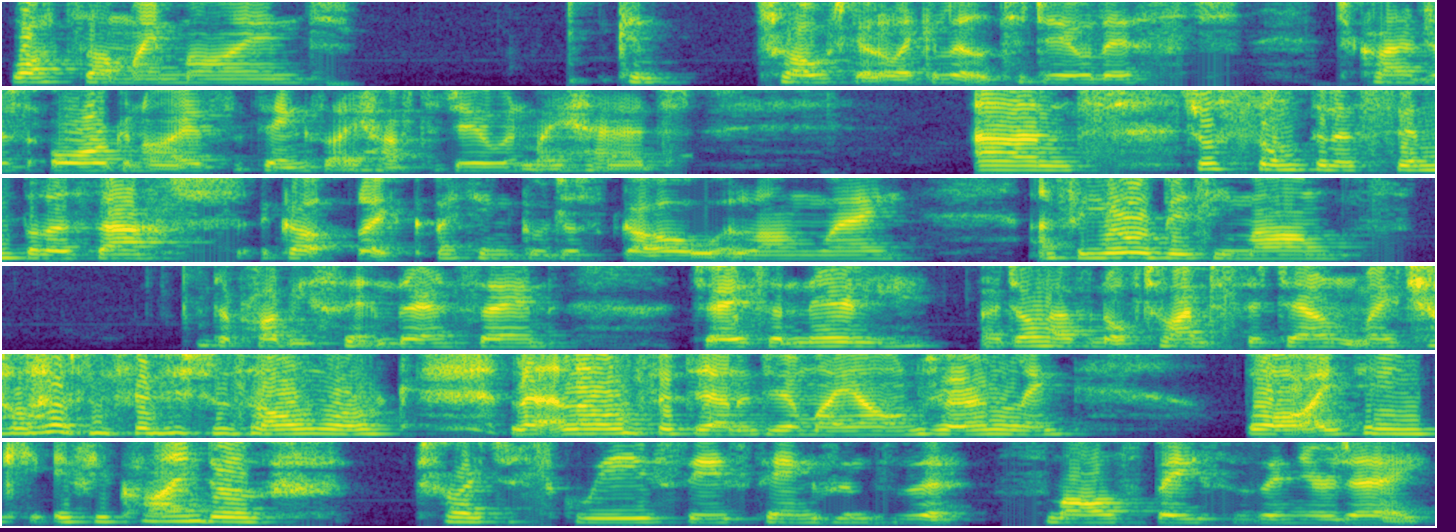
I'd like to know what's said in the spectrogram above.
What's on my mind? Can throw together like a little to do list to kind of just organize the things I have to do in my head. And just something as simple as that got like I think will just go a long way. And for your busy moms, they're probably sitting there and saying, Jason, nearly I don't have enough time to sit down with my child and finish his homework, let alone sit down and do my own journaling. But I think if you kind of try to squeeze these things into the small spaces in your day.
